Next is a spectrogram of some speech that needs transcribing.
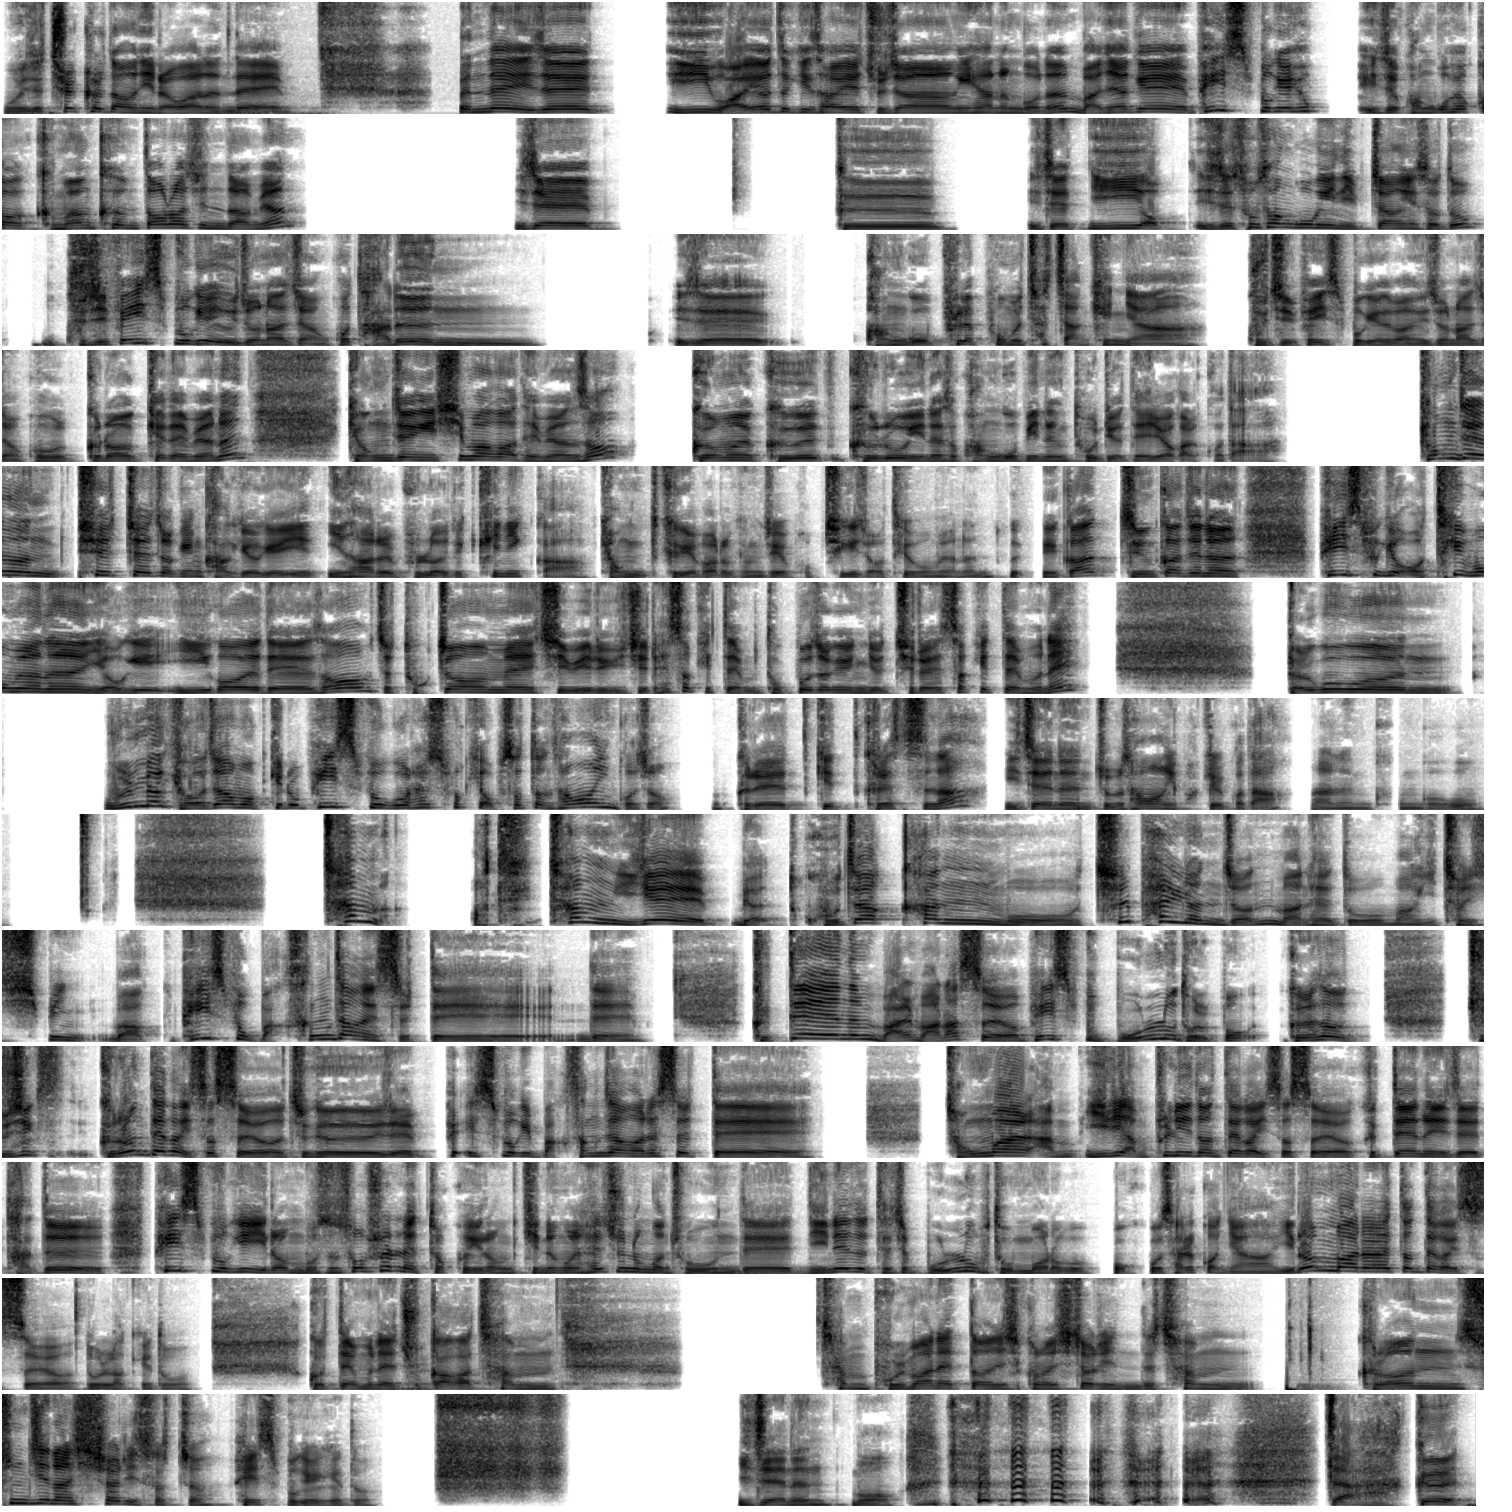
뭐 이제 trickle-down이라고 하는데 음. 근데 이제 이 와이어드 기사의 주장이 하는 거는 만약에 페이스북의 효, 이제 광고 효과가 그만큼 떨어진다면 이제 그 이제 이 업, 이제 소상공인 입장에서도 굳이 페이스북에 의존하지 않고 다른 이제 광고 플랫폼을 찾지 않겠냐. 굳이 페이스북에만 의존하지 않고 그렇게 되면은 경쟁이 심화가 되면서 그러면 그 그로 인해서 광고비는 도리어 내려갈 거다. 경쟁은 실제적인 가격의 인하를 불러일으키니까 경 그게 바로 경제의 법칙이죠 어떻게 보면은 그러니까 지금까지는 페이스북이 어떻게 보면은 여기 이거에 대해서 독점의 지위를 유지를 했었기 때문에 독보적인 유치를 했었기 때문에 결국은 울며 겨자 먹기로 페이스북을 할 수밖에 없었던 상황인 거죠. 그랬기 그랬으나 이제는 좀 상황이 바뀔 거다라는 그런 거고 참 참 이게 몇 고작 한 뭐 7, 8년 전만 해도 막 2012, 막 페이스북 막 상장했을 때인데 그때는 말 많았어요. 페이스북 뭘로 돈 범 그래서 주식 그런 때가 있었어요. 그 이제 페이스북이 막 상장을 했을 때 정말 안- 일이 안 풀리던 때가 있었어요. 그때는 이제 다들 페이스북이 이런 무슨 social network 이런 기능을 해주는 건 좋은데 니네들 대체 뭘로 돈 벌어 먹고 살 거냐 이런 말을 했던 때가 있었어요. 놀랍게도 그것 때문에 주가가 참 참 볼만했던 시- 그런 시절이 있는데 참 그런 순진한 시절이 있었죠. 페이스북에게도 이제는 뭐 자, 그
